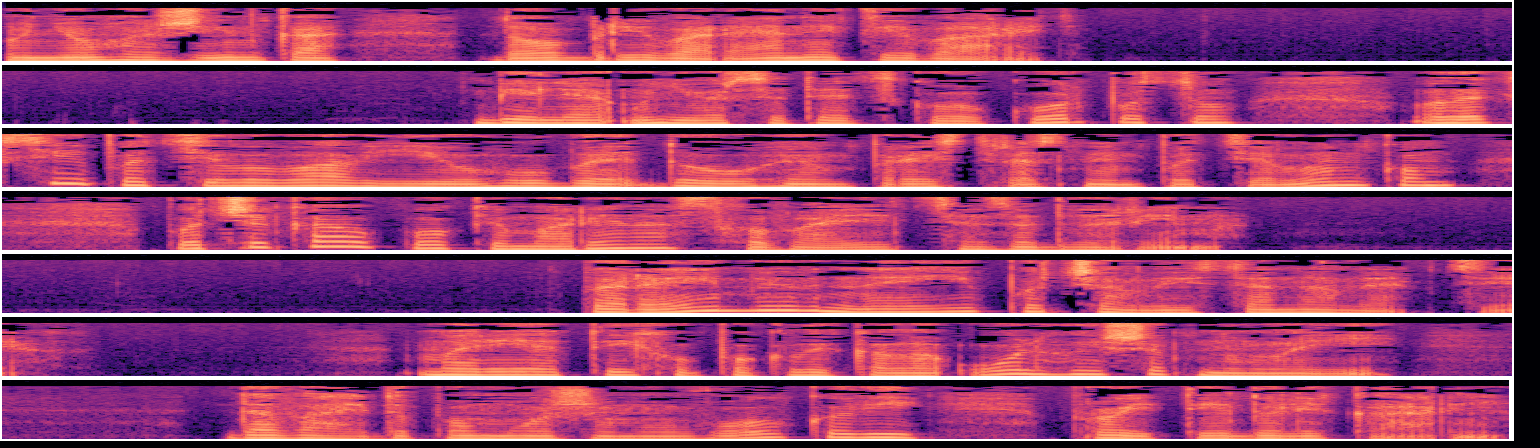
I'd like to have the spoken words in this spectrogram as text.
У нього жінка добрі вареники варить. Біля університетського корпусу Олексій поцілував її губи довгим пристрасним поцілунком, почекав, поки Марина сховається за дверима. Перейми в неї почалися на лекціях. Марія тихо покликала Ольгу і шепнула їй Давай допоможемо Волковій пройти до лікарні.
